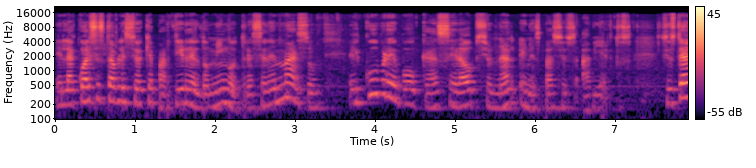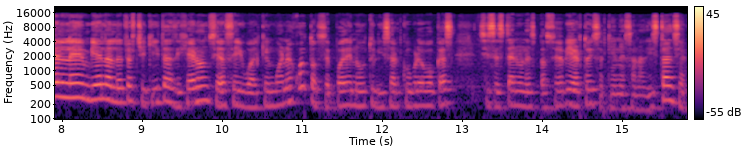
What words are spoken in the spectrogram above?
en la cual se estableció que a partir del domingo 13 de marzo, el cubrebocas será opcional en espacios abiertos. Si ustedes leen bien las letras chiquitas, dijeron, se hace igual que en Guanajuato. Se puede no utilizar cubrebocas si se está en un espacio abierto y se tiene sana distancia.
